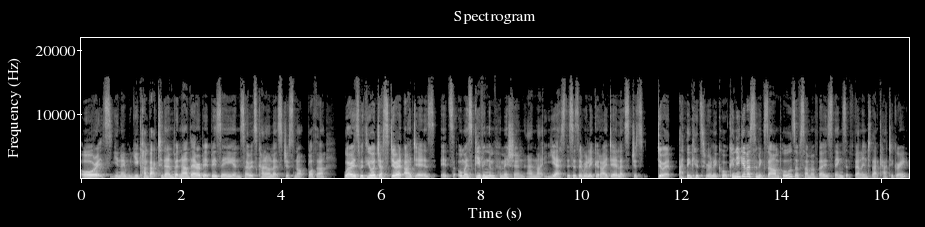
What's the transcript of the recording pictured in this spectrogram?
Or it's, you know, you come back to them, but now they're a bit busy. And so it's kind of, let's just not bother. Whereas with your just do it ideas, it's almost giving them permission and like, yes, this is a really good idea. Let's just do it. I think it's really cool. Can you give us some examples of some of those things that fell into that category?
